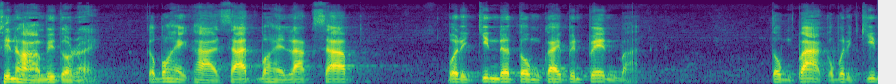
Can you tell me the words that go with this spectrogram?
สินหามีตัวไหนก็บ่ให้ขาดสัตว์บ่ให้ลักทรัพย์บ่ได้กินเด้อต้มไก่เป็นเป็นบาท ต้มปลาก็บ่ได้กิน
